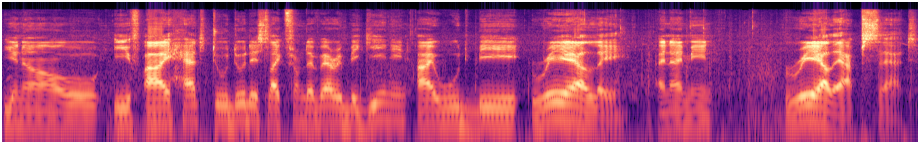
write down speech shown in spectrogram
You know, if I had to do this like from the very beginning, I would be really, and I mean really upset.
